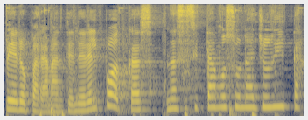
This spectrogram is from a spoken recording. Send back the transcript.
Pero para mantener el podcast necesitamos una ayudita.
